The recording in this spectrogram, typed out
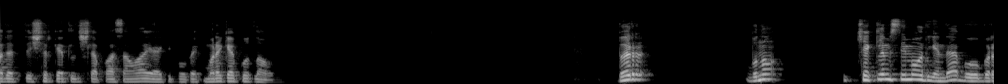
odatda shirkatda ishlab qolsanglar yoki bu bek murakkab kodlar bo'ldi bir buni cheklamasi nima deganda bu bir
